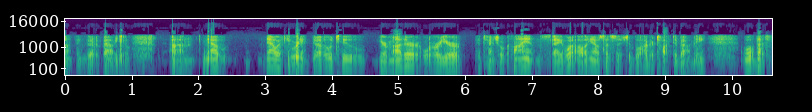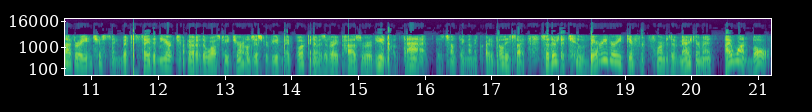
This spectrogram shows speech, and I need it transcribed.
something good about you. Um, now now if you were to go to your mother or your potential client and say, well, you know, such and such a blogger talked about me. Well, that's not very interesting. But to say the New York, uh, the Wall Street Journal just reviewed my book and it was a very positive review. Now that is something on the credibility side. So there's a two very, very different forms of measurement. I want both.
